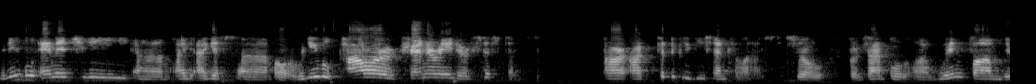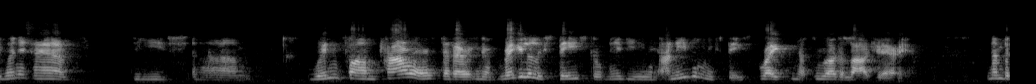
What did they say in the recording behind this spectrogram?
renewable energy, um, I, I, guess, or renewable power generator systems are, are typically decentralized. So, for example, uh, wind farms, they're going to have these um, wind farm towers that are, you know, regularly spaced or maybe even unevenly spaced right you know, throughout a large area. Number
